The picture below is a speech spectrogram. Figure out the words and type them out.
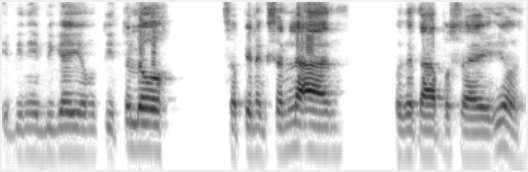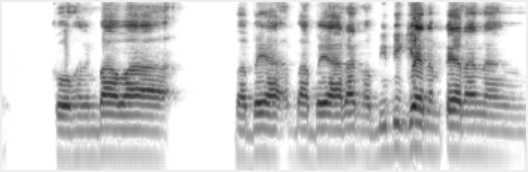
ibinibigay yung titulo sa pinagsanlaan pagkatapos ay yun. Kung halimbawa babaya, babayaran o bibigyan ng pera ng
